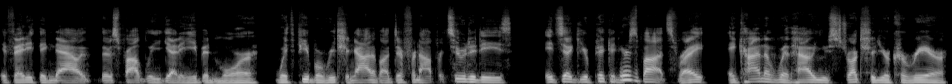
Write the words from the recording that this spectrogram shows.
if anything now, there's probably getting even more with people reaching out about different opportunities. It's like you're picking your spots, right? And kind of with how you structured your career,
